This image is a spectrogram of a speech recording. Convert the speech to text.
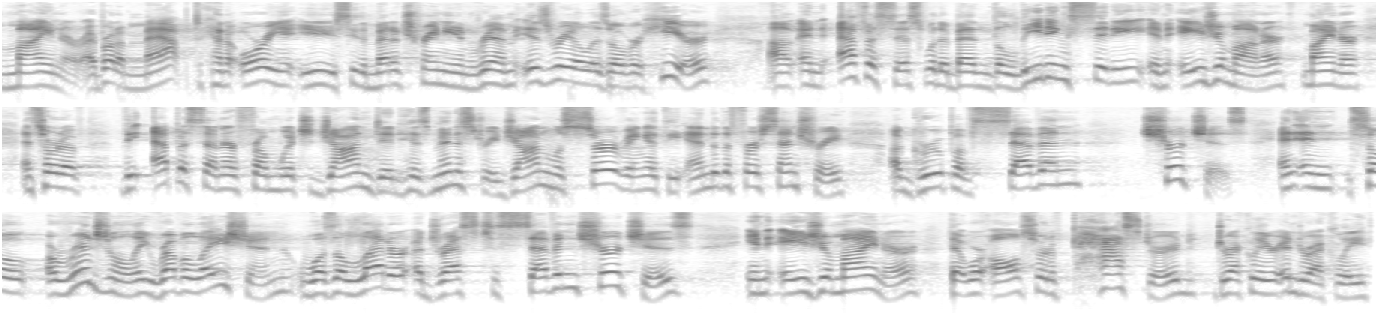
Minor. I brought a map to kind of orient you. You see the Mediterranean rim. Israel is over here. Uh, and Ephesus would have been the leading city in Asia Minor, Minor and sort of the epicenter from which John did his ministry. John was serving at the end of the first century a group of seven churches. And, and so originally, Revelation was a letter addressed to seven churches in Asia Minor that were all sort of pastored directly or indirectly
